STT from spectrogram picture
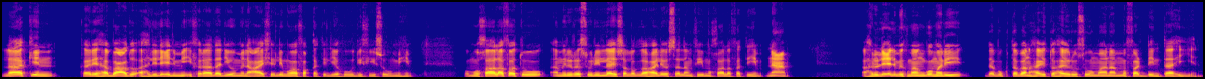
لكن كره بعض أهل العلم إفراد اليوم العاشر لموافقة اليهود في صومهم ومخالفة أمر رسول الله صلى الله عليه وسلم في مخالفتهم. نعم. أهل العلم كمان قمري دبك تبان هايتو هايرو سومانا مفردين تاهيين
